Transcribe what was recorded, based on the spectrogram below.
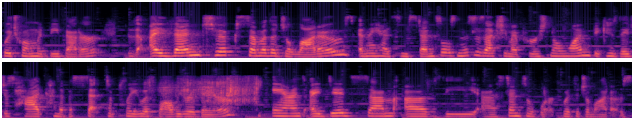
which one would be better. I then took some of the gelatos and they had some stencils. And this is actually my personal one because they just had kind of a set to play with while we were there. And I did some of the uh, stencil work with the gelatos.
